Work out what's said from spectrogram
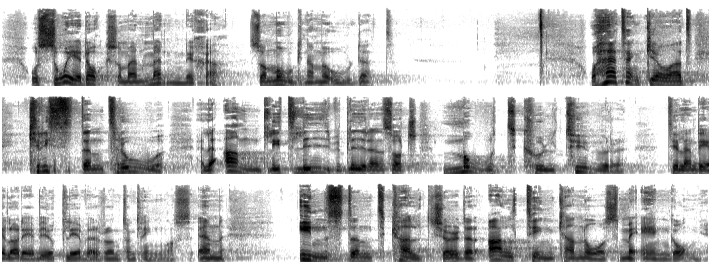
Och så är det också med en människa som mognar med ordet. Och här tänker jag att kristen tro eller andligt liv blir en sorts motkultur till en del av det vi upplever runt omkring oss. En instant culture där allting kan nås med en gång.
